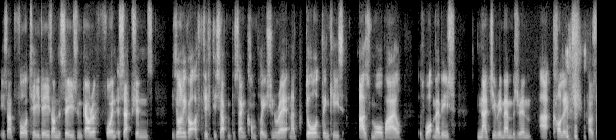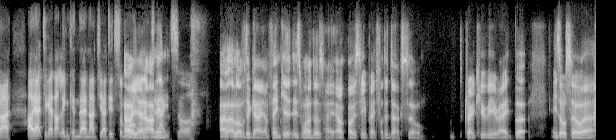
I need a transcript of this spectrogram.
He's had four TDs on the season, Gareth, four interceptions. He's only got a 57% completion rate, and I don't think he's as mobile as what maybe Nadji remembers him at college. Because I, I had to get that link in there, Nadji. I did some. Oh yeah, no, I tonight, mean, so I, I, love the guy. I think he's one of those. Obviously, he played for the Ducks, so great QB, right? But he's also uh,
